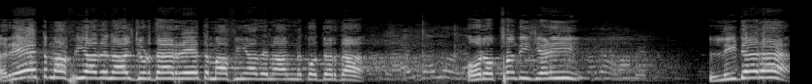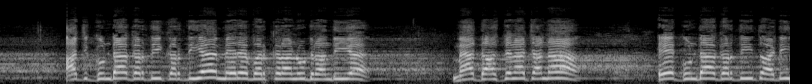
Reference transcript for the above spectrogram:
ਰੇਤ ਮਾਫੀਆ ਦੇ ਨਾਲ ਜੁੜਦਾ ਹੈ, ਰੇਤ ਮਾਫੀਆ ਦੇ ਨਾਲ ਨਕੋਦਰ ਦਾ। ਔਰ ਉੱਥੋਂ ਦੀ ਜਿਹੜੀ ਲੀਡਰ ਹੈ ਅੱਜ ਗੁੰਡਾਗਰਦੀ ਕਰਦੀ ਹੈ ਮੇਰੇ ਵਰਕਰਾਂ ਨੂੰ ਡਰਾਉਂਦੀ ਹੈ ਮੈਂ ਦੱਸ ਦੇਣਾ ਚਾਹਨਾ ਇਹ ਗੁੰਡਾਗਰਦੀ ਤੁਹਾਡੀ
